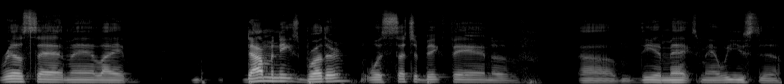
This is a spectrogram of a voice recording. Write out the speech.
Real sad, man. Like Dominique's brother was such a big fan of um, DMX, man. We used to,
